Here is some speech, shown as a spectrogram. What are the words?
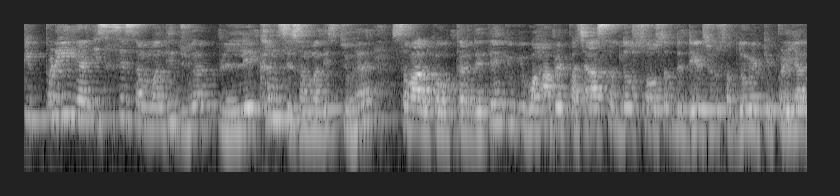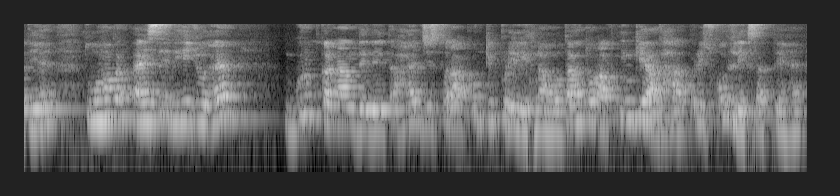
टिप्पणी या इससे संबंधित जो है, लेखन से संबंधित जो है, सवाल का उत्तर देते हैं, क्योंकि वहाँ पे पचास शब्द और सौ शब्द, डेढ़ सौ शब्दों में टिप्पणी आती है। तो वहाँ पर ऐसे भी जो है, ग्रुप का नाम दे देता है, जिस पर आपको टिप्पणी लिखना होता है तो आप इनके आधार पर इसको लिख सकते हैं।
